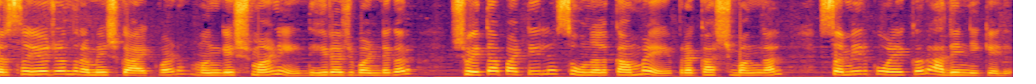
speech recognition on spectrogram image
तर संयोजन रमेश गायकवाड मंगेश माने धीरज बंडगर श्वेता पाटील सोनल कांबळे प्रकाश बंगाल समीर कोळेकर आदींनी केले.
